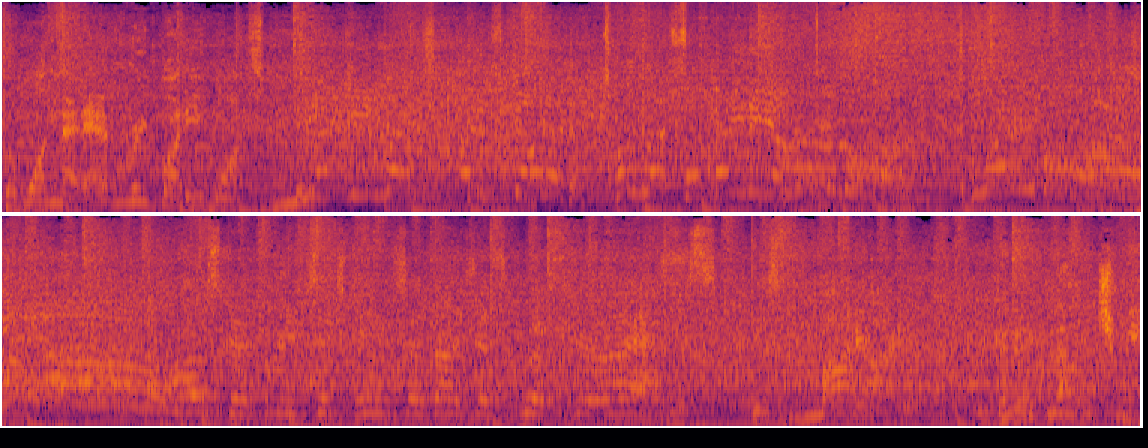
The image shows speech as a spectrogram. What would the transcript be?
The one that everybody wants, me. Says I just whipped your ass. This is my iron. You're going to acknowledge me.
